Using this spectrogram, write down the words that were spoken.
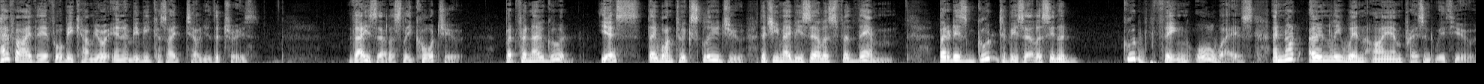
Have I therefore become your enemy because I tell you the truth? They zealously court you, but for no good. Yes, they want to exclude you, that you may be zealous for them. But it is good to be zealous in a good thing always, and not only when I am present with you.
